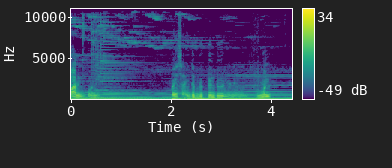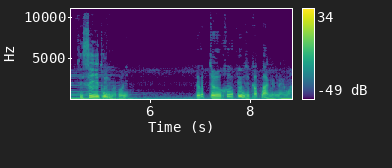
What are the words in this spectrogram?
ปั่นเพิ่นไปใส่ดึกดึกเดือนเนี่ยเนี่ยนี่มันสี่สี่ทุ่มแล้วตัวนี้เดี๋ยวก็เจอเครื่องฟิวจะกลับบ้านยังไงวะ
